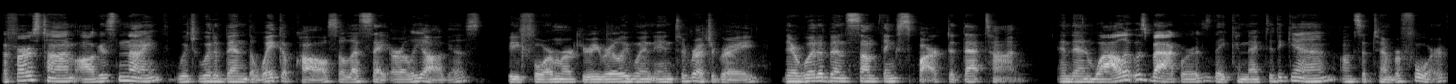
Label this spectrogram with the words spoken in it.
the first time, August 9th, which would have been the wake up call. So let's say early August before Mercury really went into retrograde, there would have been something sparked at that time. And then while it was backwards, they connected again on September 4th.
